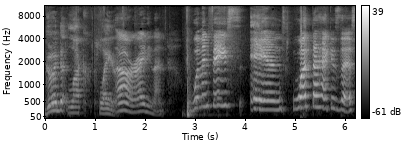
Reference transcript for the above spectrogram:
Good luck, player. Alrighty then. Woman face, and what the heck is this?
